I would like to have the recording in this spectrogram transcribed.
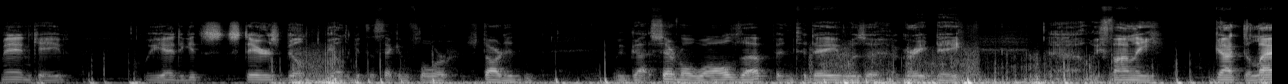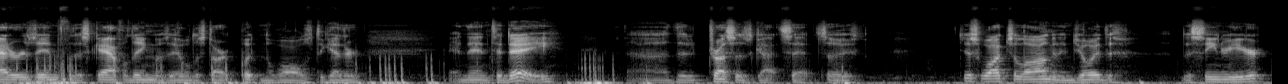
man cave. We had to get stairs built to be able to get the second floor started. We've got several walls up, and today was a, a great day. Uh, we finally got the ladders in for the scaffolding, was able to start putting the walls together. And then today, the trusses got set. So just watch along and enjoy the, the scenery here.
